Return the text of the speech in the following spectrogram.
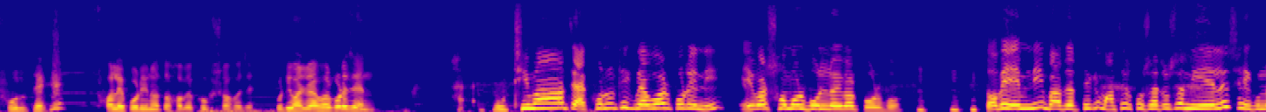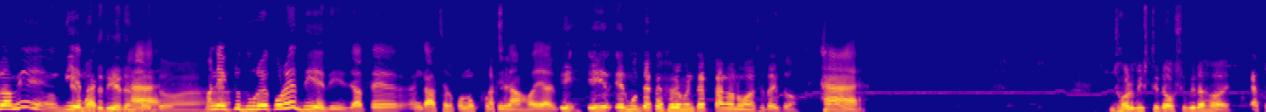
ফুল থেকে ফলে পরিণত হবে খুব সহজে। পুঁটি মাছ ব্যবহার করেছেন? পুঁটি মাছ এখনও ঠিক ব্যবহার করিনি এবার সমর বলল এবার করব। তবে এমনি বাজার থেকে মাছের খোসা টোসা নিয়ে এলে সেইগুলো আমি দিয়ে থাকি। হ্যাঁ। তো? মানে একটু দূরে করে দিয়ে দিই যাতে গাছের কোনো ক্ষতি আচ্ছা, না হয় আর কি। এই এর মধ্যে একটা ফেরোমেন ট্যাপ টাঙানো আছে তাই তো? হ্যাঁ। ঝড় বৃষ্টিতে অসুবিধা হয়? এত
